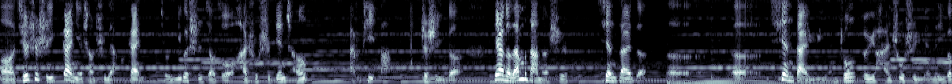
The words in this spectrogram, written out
呃，其实这是一概念上是两个概念，就一个是叫做函数式编程 FP 啊，这是一个；第二个 lambda 呢是现在的呃。呃，现代语言中对于函数式语言的一个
